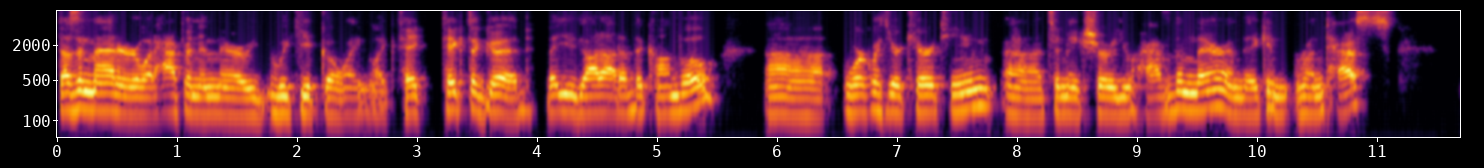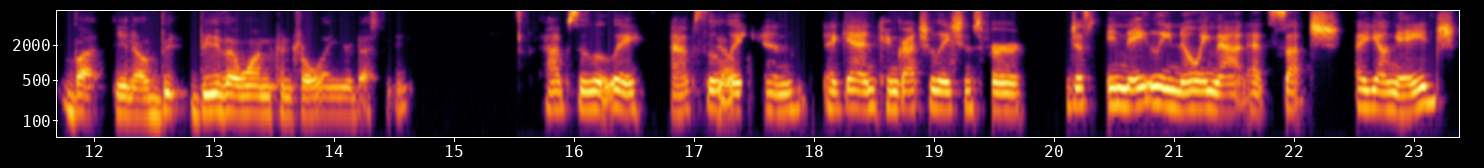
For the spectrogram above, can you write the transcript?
doesn't matter what happened in there, we, we keep going. Like take take the good that you got out of the convo uh, work with your care team uh, to make sure you have them there and they can run tests but you know be, be the one controlling your destiny. Absolutely. Absolutely. Yeah. and again congratulations for just innately knowing that at such a young age.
